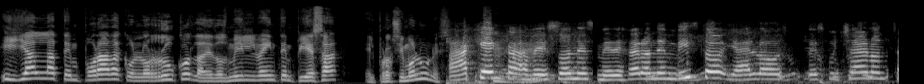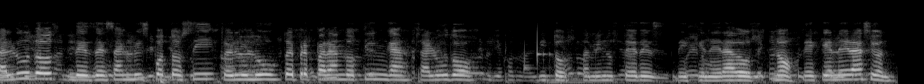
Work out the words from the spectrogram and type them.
Y ya la temporada con los rucos, la de 2020, empieza el próximo lunes. Ah, qué cabezones me dejaron en visto, ya los escucharon. Saludos desde San Luis Potosí, soy Lulú, estoy preparando tinga. Saludos, viejos malditos, también ustedes, degenerados. No, degeneración.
